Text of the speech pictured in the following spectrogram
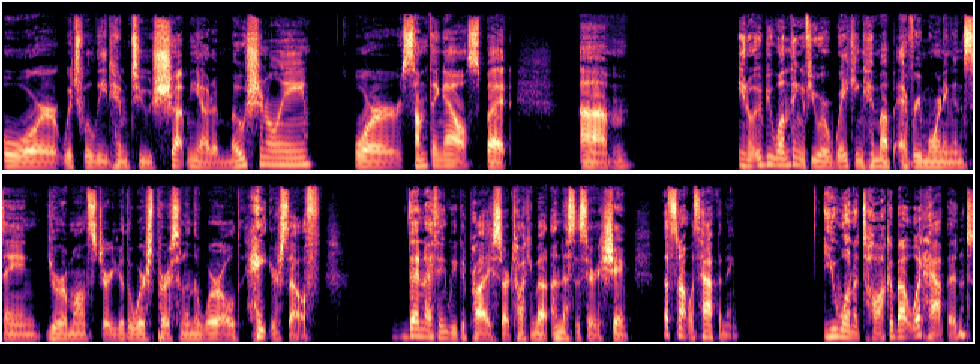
or which will lead him to shut me out emotionally or something else. But um you know, it'd be one thing if you were waking him up every morning and saying, You're a monster, you're the worst person in the world, hate yourself. Then I think we could probably start talking about unnecessary shame. That's not what's happening you want to talk about what happened.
